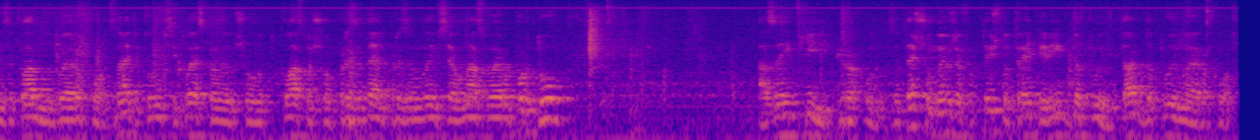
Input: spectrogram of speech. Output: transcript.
не закладено в аеропорт. Знаєте, коли всі плескали, що от класно, що президент приземлився у нас в аеропорту, за який рахунок? За те, що ми вже фактично третій рік датуємо, так, датуємо аеропорт.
